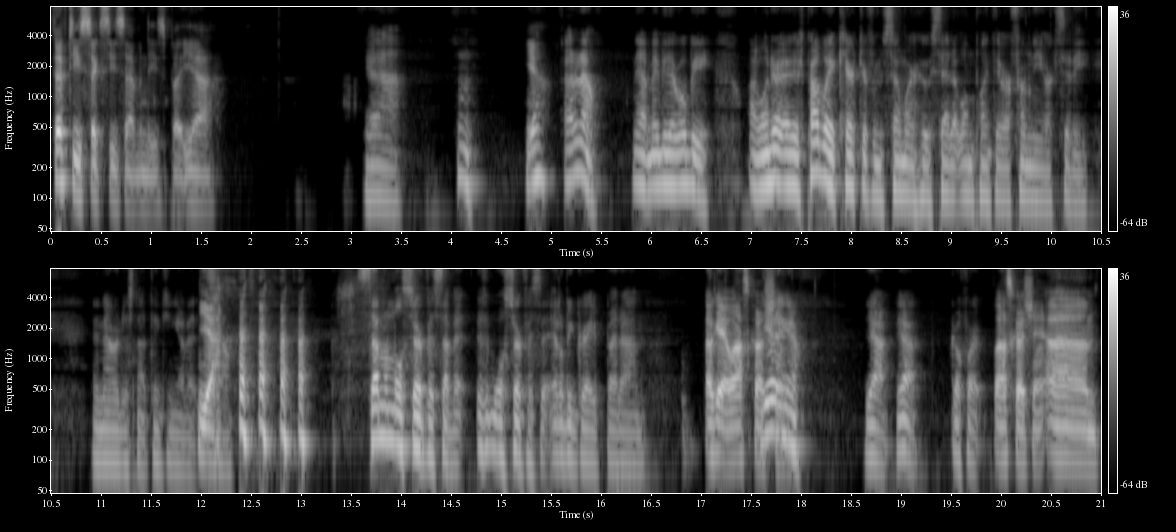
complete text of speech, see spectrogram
50s, 60s, 70s, but yeah. Yeah, Yeah. I don't know. Yeah, maybe there will be. I wonder. There's probably a character from somewhere who said at one point they were from New York City, and now we're just not thinking of it. Yeah. So, someone will surface of it. We'll surface it. It'll be great. But um, okay, last question. yeah, yeah, yeah, yeah. Go for it. Last question. Um,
